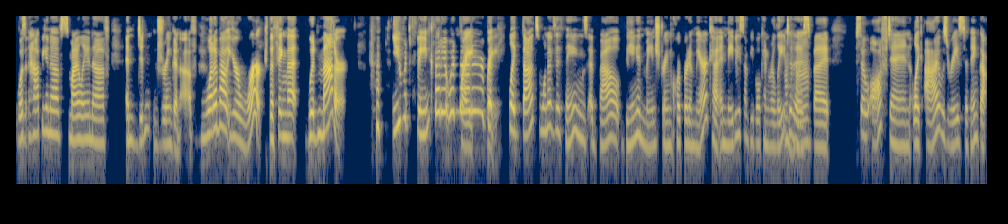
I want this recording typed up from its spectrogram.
wasn't happy enough, smiling enough, and didn't drink enough. What about your work? The thing that would matter. You would think that it would matter, Right, but right. like that's one of the things about being in mainstream corporate America and maybe some people can relate to this, but so often like I was raised to think that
